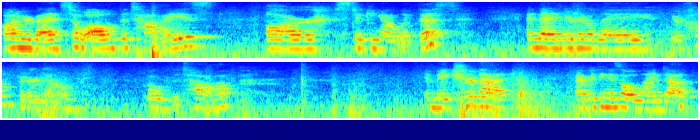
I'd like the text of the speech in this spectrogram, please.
on your bed so all of the ties are sticking out like this. And then you're gonna lay your comforter down over the top and make sure that everything is all lined up.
